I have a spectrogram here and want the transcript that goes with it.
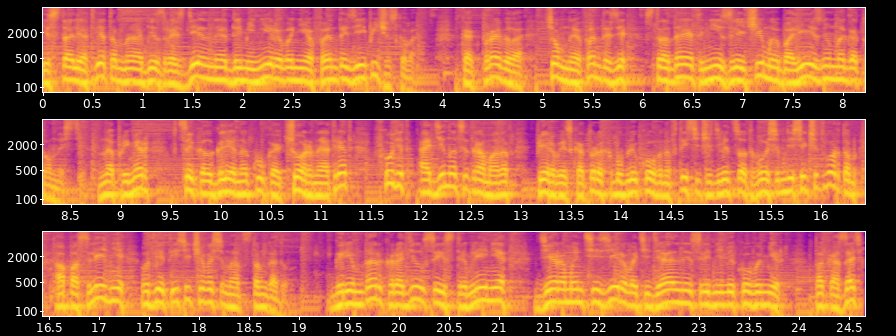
и стали ответом на безраздельное доминирование фэнтези эпического. Как правило, темная фэнтези страдает неизлечимой болезнью многотонности. Например, в цикл Глена Кука «Черный отряд» входит 11 романов, первый из которых опубликован в 1984, а последний в 2018 году. Гримдарк родился из стремления деромантизировать идеальный средневековый мир, показать,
